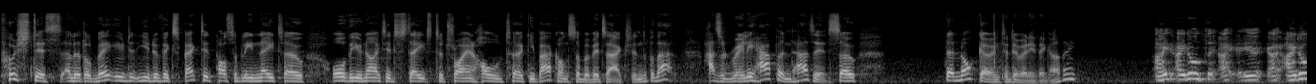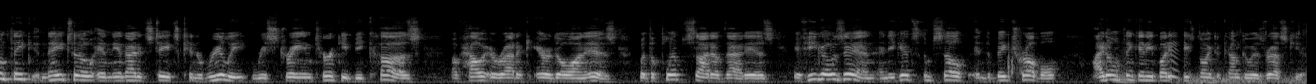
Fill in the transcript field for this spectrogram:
pushed this a little bit, you'd, you'd, have expected possibly NATO or the United States to try and hold Turkey back on some of its actions, but that hasn't really happened, has it? So they're not going to do anything, are they? I, I don't think I, I don't think NATO and the United States can really restrain Turkey because of how erratic Erdogan is. But the flip side of that is, if he goes in and he gets himself into big trouble, I don't think anybody is going to come to his rescue.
